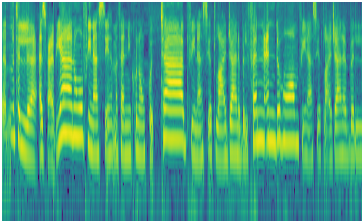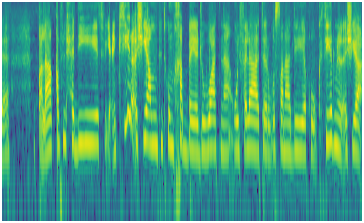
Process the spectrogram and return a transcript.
مثل عزف على البيانو في ناس مثلا يكونون كتاب في ناس يطلع جانب الفن عندهم في ناس يطلع جانب الطلاقة في الحديث يعني كثير أشياء ممكن تكون مخبية جواتنا والفلاتر والصناديق وكثير من الأشياء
